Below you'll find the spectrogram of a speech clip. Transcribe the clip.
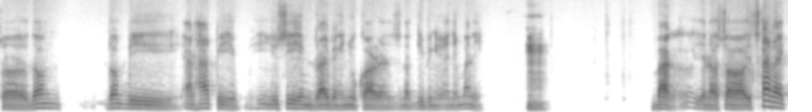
So don't don't be unhappy if he, you see him driving a new car and he's not giving you any money Mhm. Back. You know, so it's kind of like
